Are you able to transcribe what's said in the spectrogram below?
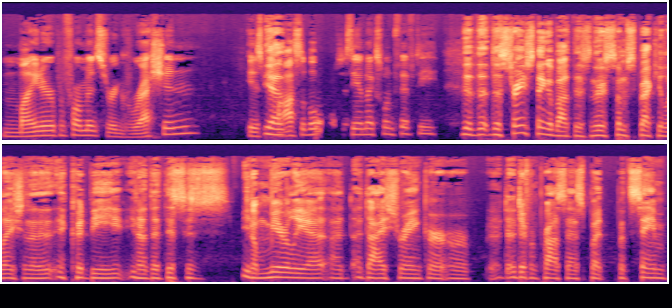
minor performance regression is Yeah. possible versus the MX 150. The, the the strange thing about this, and there's some speculation that it could be, you know, that this is, you know, merely a, a, a die shrink or, or a different process, but but same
